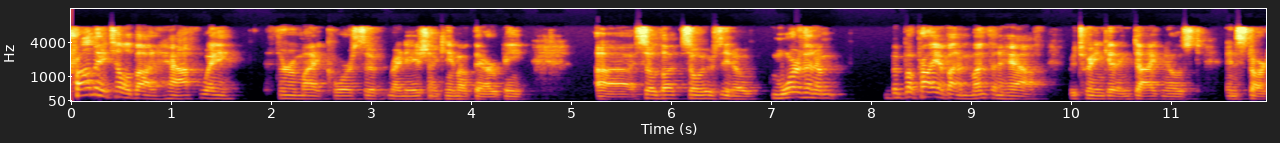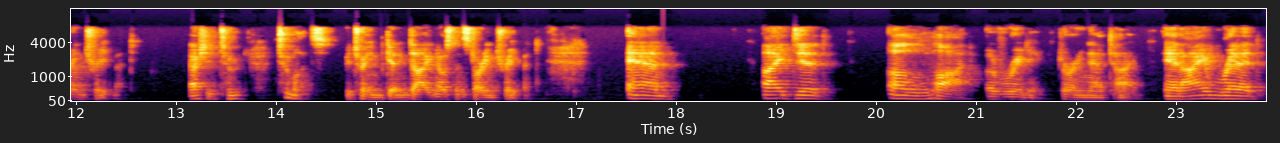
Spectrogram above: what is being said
probably until about halfway through my course of radiation and chemotherapy. Uh, so the, so it was you know more than a but, but probably about a month and a half between getting diagnosed and starting treatment. Actually, two two months between getting diagnosed and starting treatment. And I did a lot of reading during that time, and I read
